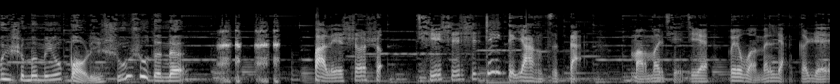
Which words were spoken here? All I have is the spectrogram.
为什么没有宝林叔叔的呢？宝林叔叔，其实是这个样子的。毛毛姐姐为我们两个人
